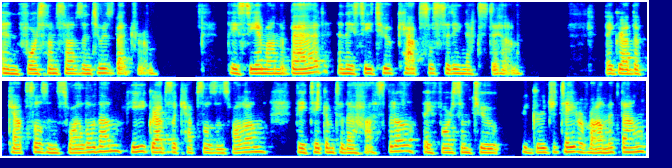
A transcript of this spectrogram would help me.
and force themselves into his bedroom. They see him on the bed and they see two capsules sitting next to him. They grab the capsules and swallow them. He grabs the capsules and swallow them. They take him to the hospital. They force him to regurgitate or vomit them.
